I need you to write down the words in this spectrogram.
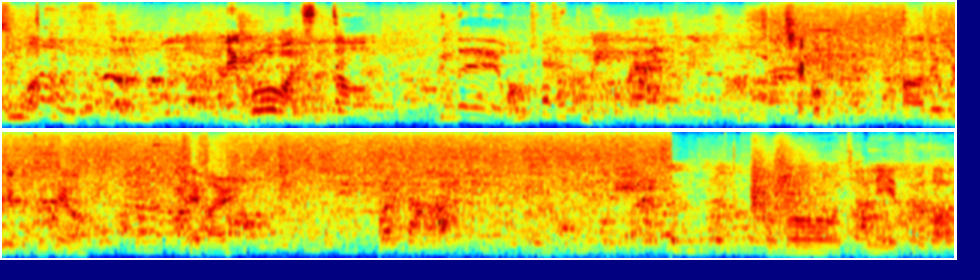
진짜 맛있어 이거 먹어봐 진짜. 근데 엄청 새콤해 제 겁니다. 아, 네, 올리브 드세요. 제발. 너무 잔이 예쁘다.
